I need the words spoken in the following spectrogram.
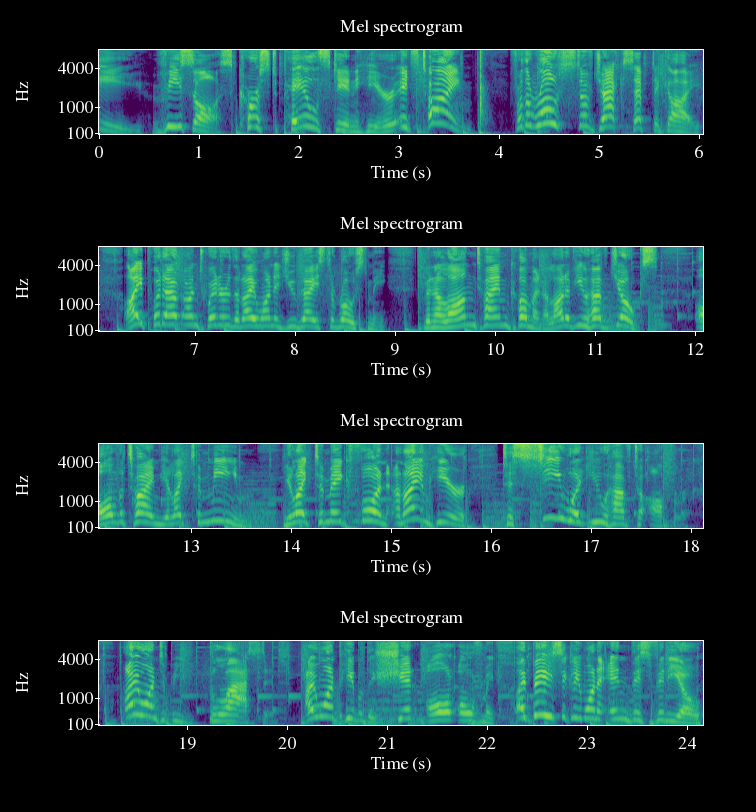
Hey! Vsauce, cursed pale skin here. It's time for the roast of Jacksepticeye. I put out on Twitter that I wanted you guys to roast me. It's been a long time coming. A lot of you have jokes all the time. You like to meme, you like to make fun, and I am here to see what you have to offer. I want to be blasted. I want people to shit all over me. I basically want to end this video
